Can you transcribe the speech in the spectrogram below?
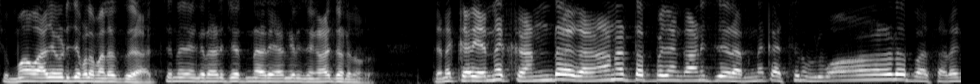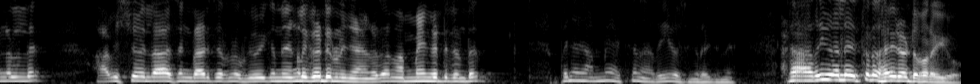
ചുമ്മാ വാജ പിടിച്ചപ്പോൾ മലത്ത്. അച്ഛനെ ശങ്കരാടി ചേട്ടനെ അങ്ങനെ ഞങ്ങൾ ചേട്ടനുള്ളൂ നിനക്കറിയാം എന്നെ കണ്ട് കാണട്ടപ്പോൾ ഞാൻ കാണിച്ചു തരാം. എന്നൊക്കെ അച്ഛൻ ഒരുപാട് സ്ഥലങ്ങളിൽ ആവശ്യമില്ലാതെ ചേട്ടനെ ഉപയോഗിക്കുന്നത് ഞങ്ങൾ കേട്ടിട്ടുണ്ട്. ഞങ്ങൾ അമ്മയും കേട്ടിട്ടുണ്ട്. അപ്പം ഞാൻ അമ്മയും അച്ഛൻ അറിയോ ശങ്കരാച്ചനെ എടാ അറിയുമല്ല ഇത്ര ധൈര്യമായിട്ട് പറയുമോ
